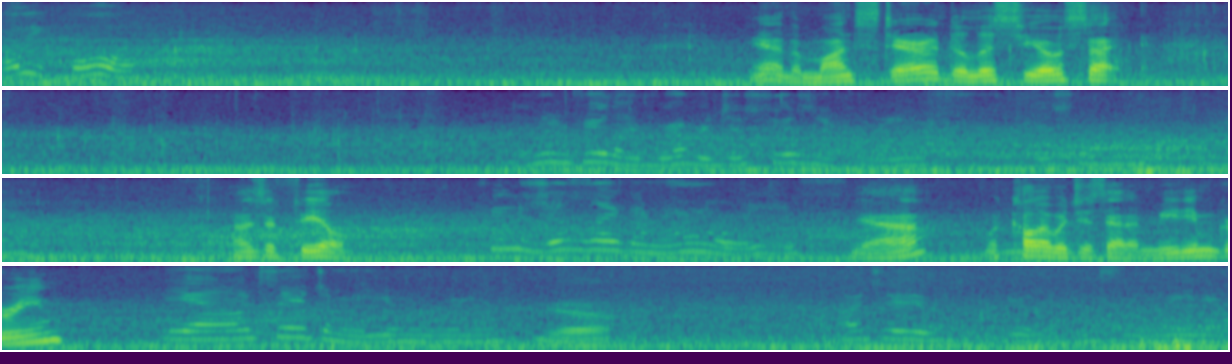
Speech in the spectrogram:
Really cool. Yeah, the Monstera deliciosa. Doesn't feel like rubber, it just feels like leaf. This one, yeah. How does it feel? It Feels just like a normal leaf. Yeah? What color would you say? A medium green? Yeah, I would say it's a medium green. Yeah. I would say it's a medium.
